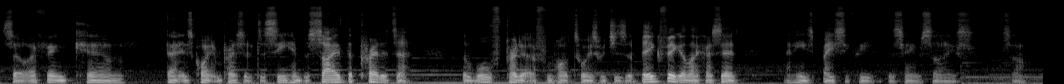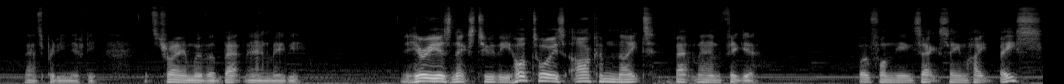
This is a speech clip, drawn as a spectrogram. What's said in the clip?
So I think um, that is quite impressive to see him beside the Predator, the Wolf Predator from Hot Toys, which is a big figure, like I said, and he's basically the same size. So that's pretty nifty. Let's try him with a Batman, maybe. And here he is next to the Hot Toys Arkham Knight Batman figure. Both on the exact same height base.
